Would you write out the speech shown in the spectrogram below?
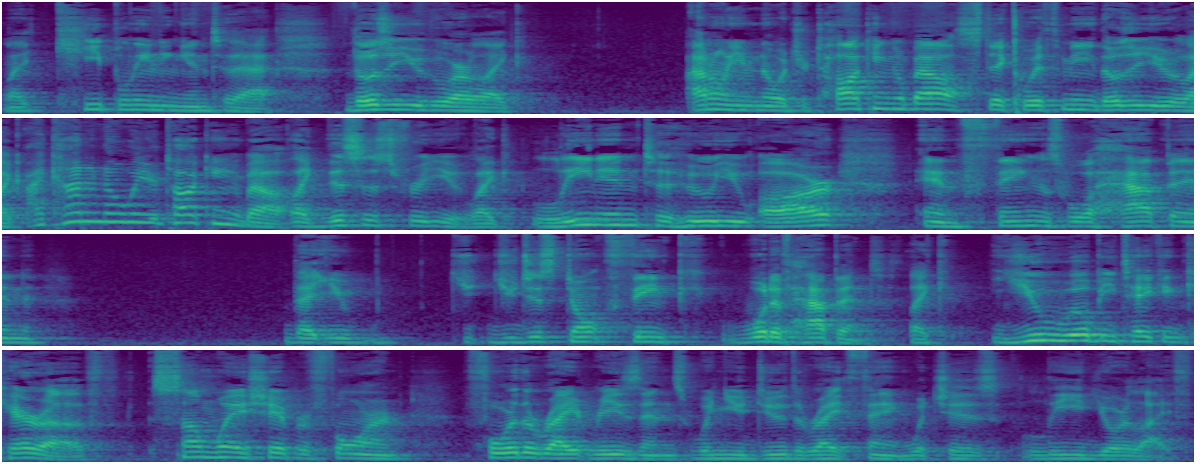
like keep leaning into that. Those of you who are like, I don't even know what you're talking about. Stick with me. Those of you are like, I kind of know what you're talking about. Like, this is for you. Like, lean into who you are, and things will happen that you you just don't think would have happened. Like, you will be taken care of some way, shape, or form for the right reasons when you do the right thing, which is lead your life.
